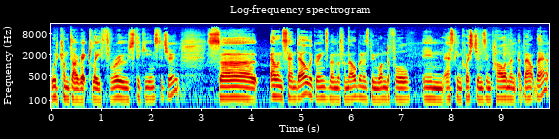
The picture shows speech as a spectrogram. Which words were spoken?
Would come directly through Sticky Institute. So Ellen Sandell, the Greens member for Melbourne, has been wonderful in asking questions in Parliament about that.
